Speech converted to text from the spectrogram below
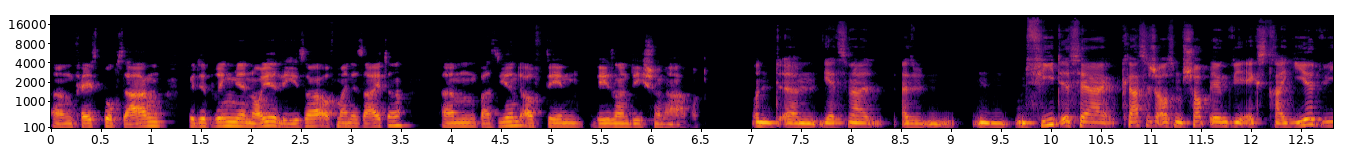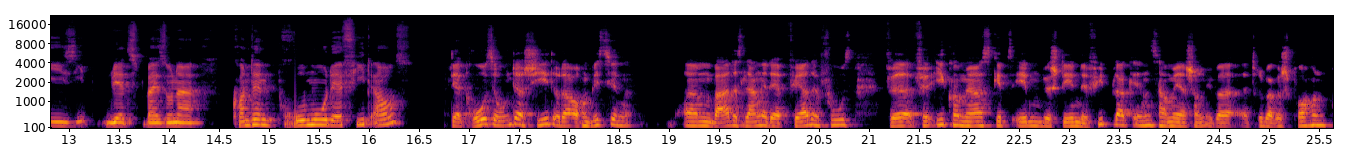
ähm, Facebook sagen, bitte bring mir neue Leser auf meine Seite, ähm, basierend auf den Lesern, die ich schon habe. Und ähm, jetzt mal, also ein Feed ist ja klassisch aus dem Shop irgendwie extrahiert. Wie sieht jetzt bei so einer Content-Promo der Feed aus? Der große Unterschied oder auch ein bisschen ähm, war das lange der Pferdefuß. Für, für E-Commerce gibt es eben bestehende Feed-Plugins, haben wir ja schon über, äh, drüber gesprochen,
